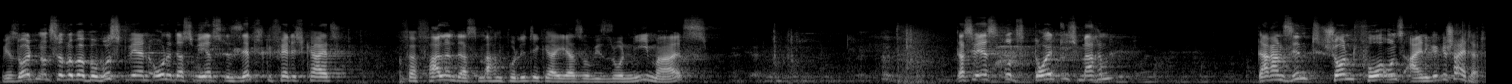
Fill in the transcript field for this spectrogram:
Wir sollten uns darüber bewusst werden, ohne dass wir jetzt in Selbstgefälligkeit verfallen, das machen Politiker ja sowieso niemals, dass wir es uns deutlich machen, daran sind schon vor uns einige gescheitert.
